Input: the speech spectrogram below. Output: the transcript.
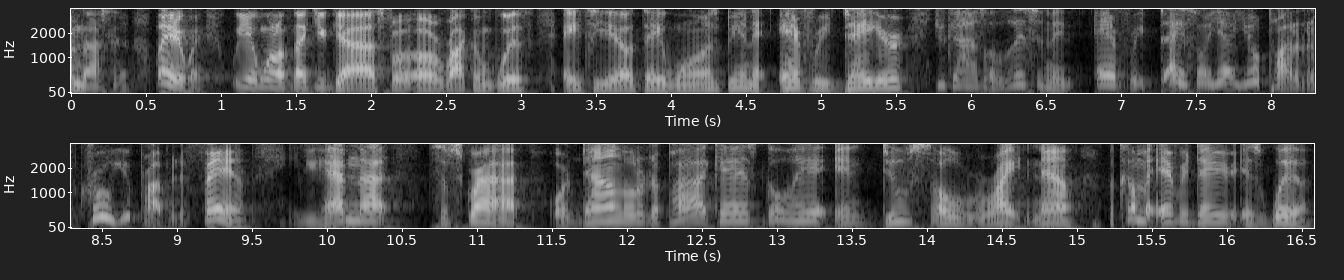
I'm not slim. But anyway, we want to thank you guys for uh, rocking with ATL Day Ones, being an everydayer. You guys are listening every day. So, yeah, you're part of the crew. You're probably the fam. If you have not subscribed or downloaded the podcast, go ahead and do so right now. Become an everydayer as well.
